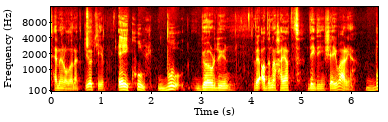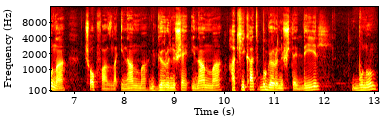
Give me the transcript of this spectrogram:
temel olarak? Diyor ki ey kul bu gördüğün ve adına hayat dediğin şey var ya buna çok fazla inanma, görünüşe inanma. Hakikat bu görünüşte değil, bunun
